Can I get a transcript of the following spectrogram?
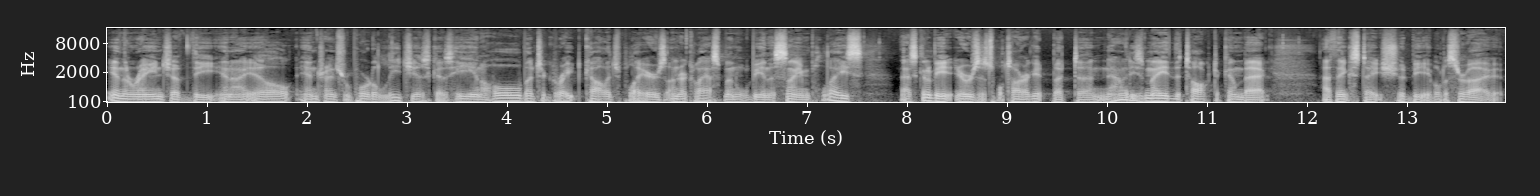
in the range of the NIL and transfer portal leeches because he and a whole bunch of great college players, underclassmen, will be in the same place. That's going to be an irresistible target. But uh, now that he's made the talk to come back, I think State should be able to survive it.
